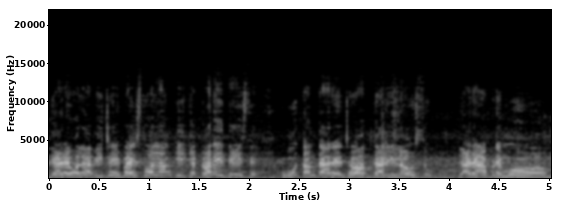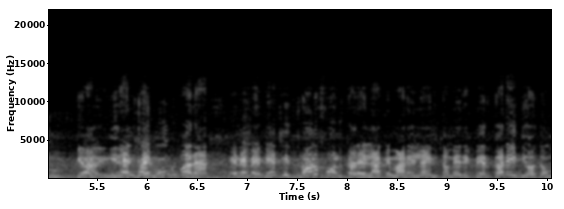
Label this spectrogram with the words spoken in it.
ત્યારે ઓલા વિજયભાઈ સોલંકી કે કરી દેશે. હું તમ તારે જવાબદારી લઉં છું. ત્યારે આપણે કેવા હિરેનભાઈ મૂંગપરા એને મેં બેથી ત્રણ ફોન કરેલા કે મારી લાઈન તમે રિપેર કરી દો તો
